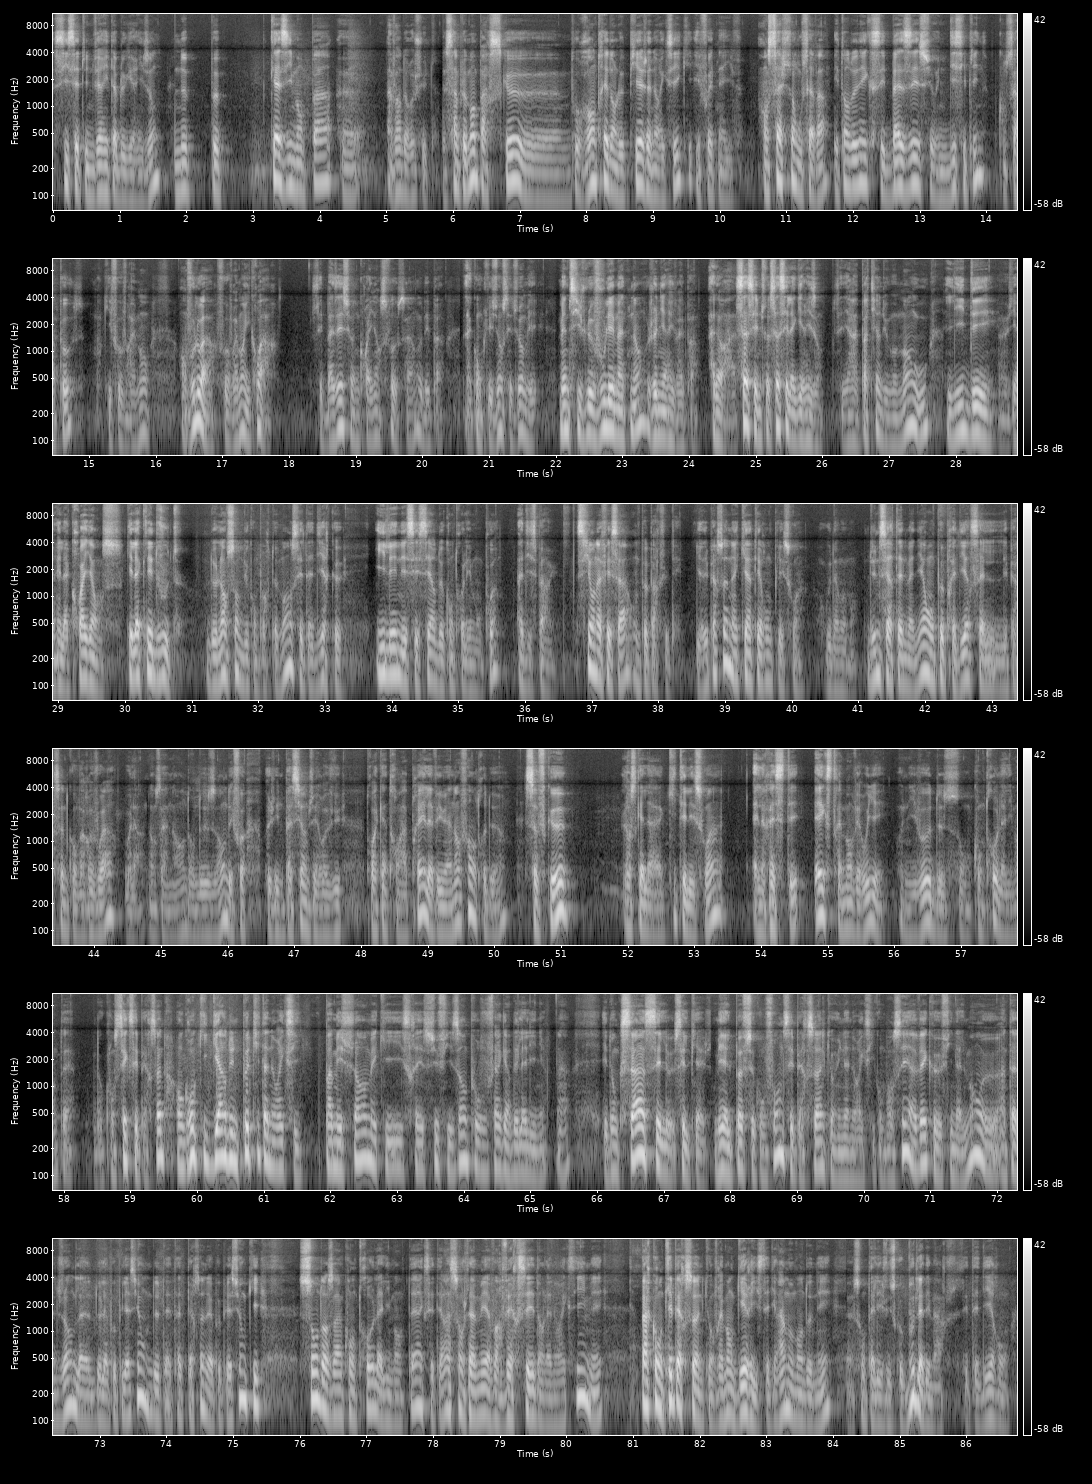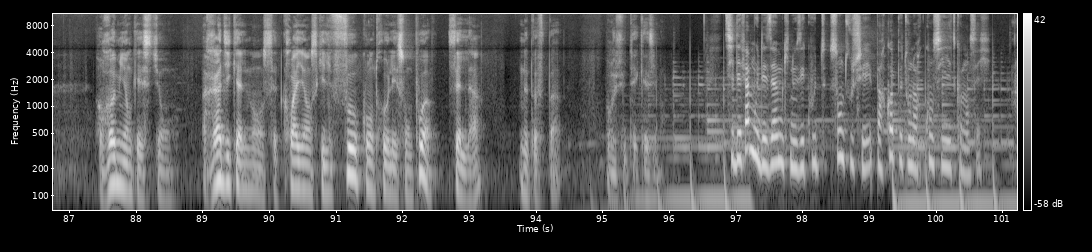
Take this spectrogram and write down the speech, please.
si c'est une véritable guérison, ne peut quasiment pas euh, avoir de rechute. Simplement parce que euh, pour rentrer dans le piège anorexique, il faut être naïf. En sachant où ça va, étant donné que c'est basé sur une discipline qu'on s'impose, donc il faut vraiment en vouloir, il faut vraiment y croire. C'est basé sur une croyance fausse hein, au départ. La conclusion, c'est toujours, mais même si je le voulais maintenant, je n'y arriverai pas. Alors ça, c'est une chose, ça c'est la guérison. C'est-à-dire à partir du moment où l'idée, euh, je dirais la croyance, qui est la clé de voûte de l'ensemble du comportement, c'est-à-dire que il est nécessaire de contrôler mon poids, a disparu. Si on a fait ça, on ne peut pas rechuter. Il y a des personnes hein, qui interrompent les soins au bout d'un moment. D'une certaine manière, on peut prédire celles, les personnes qu'on va revoir, voilà, dans un an, dans deux ans. Des fois, j'ai une patiente, j'ai revu trois, quatre ans après, elle avait eu un enfant entre deux. Hein. Sauf que, lorsqu'elle a quitté les soins, elle restait extrêmement verrouillée au niveau de son contrôle alimentaire. Donc on sait que ces personnes, en gros, qui gardent une petite anorexie, pas méchant, mais qui serait suffisant pour vous faire garder la ligne. Hein. Et donc ça, c'est le, piège. Mais elles peuvent se confondre, ces personnes qui ont une anorexie compensée, avec euh, finalement euh, un tas de gens de la, de la population, de, un tas de personnes de la population qui sont dans un contrôle alimentaire, etc., sans jamais avoir versé dans l'anorexie, mais par contre, les personnes qui ont vraiment guéri, c'est-à-dire à un moment donné, euh, sont allées jusqu'au bout de la démarche, c'est-à-dire ont remis en question radicalement cette croyance qu'il faut contrôler son poids, celles-là ne peuvent pas rechuter quasiment. Si des femmes ou des hommes qui nous écoutent sont touchés, par quoi peut-on leur conseiller de commencer?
